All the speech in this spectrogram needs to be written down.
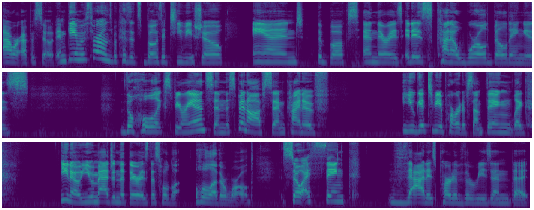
hour episode. And Game of Thrones because it's both a TV show and the books and there is it is kind of world building is the whole experience and the spin-offs and kind of you get to be a part of something like you know, you imagine that there is this whole whole other world. So I think that is part of the reason that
